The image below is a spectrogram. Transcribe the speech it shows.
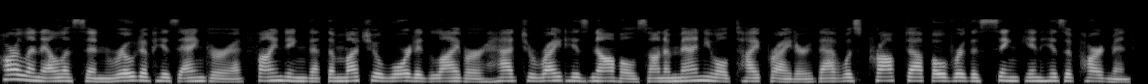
Harlan Ellison wrote of his anger at finding that the much awarded Leiber had to write his novels on a manual typewriter that was propped up over the sink in his apartment,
